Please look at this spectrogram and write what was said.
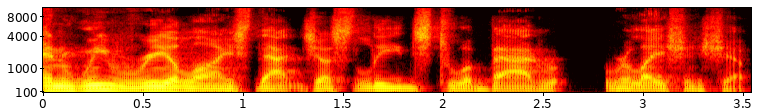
And we realize that just leads to a bad relationship.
